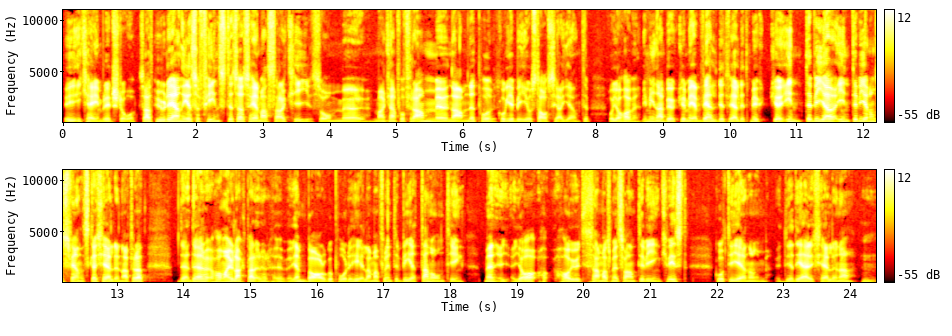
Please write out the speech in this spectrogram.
i, i Cambridge då. Så att hur det än är så finns det så att säga en massa arkiv som eh, man kan få fram eh, namnet på KGB och Stasi-agenter. Och jag har i mina böcker med väldigt, väldigt mycket, inte via, inte via de svenska källorna, för att där, där har man ju lagt embargo på det hela, man får inte veta någonting. Men jag har ju tillsammans med Svante Winqvist gått igenom DDR-källorna. Mm.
